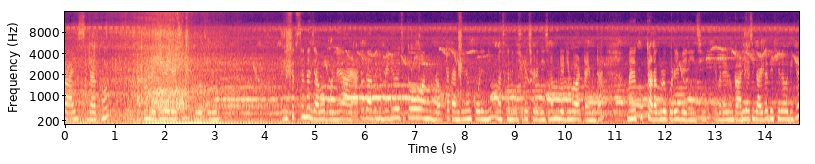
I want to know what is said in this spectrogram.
গাইস দেখো, এখন রেডি হয়ে পুরোপুরি। রিসেপশনে যাব বলে। আর এত তাড়াতাড়ি বেরিয়ে হয়েছে তো আমি ব্লগটা কন্টিনিউ করিনি। মাঝখানে কিছুটা ছেড়ে দিয়েছিলাম রেডি হওয়ার টাইমটা মানে খুব তাড়াহুড়ো করেই বেরিয়েছি। এবারে গাড়ি আছে, গাড়িটা দেখিয়ে দাও ওদিকে।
